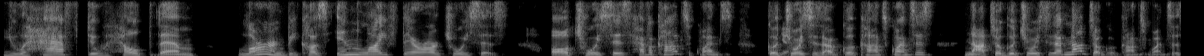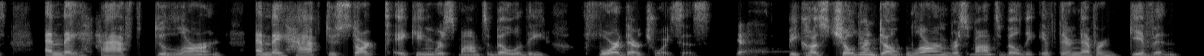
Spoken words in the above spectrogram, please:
you have to help them learn because in life there are choices. All choices have a consequence. Good yes. choices have good consequences. Not so good choices have not so good consequences. And they have to learn and they have to start taking responsibility for their choices. Yes because children don't learn responsibility if they're never given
